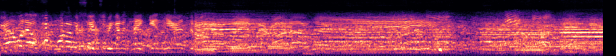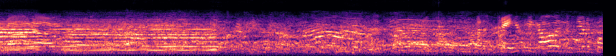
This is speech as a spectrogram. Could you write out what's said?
Now, what else? What other sights are we going to take in here at the? We're on our way. We're on our Okay, here we go in the beautiful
